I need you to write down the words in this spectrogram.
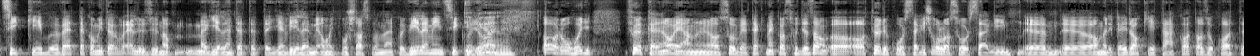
cikkéből vettek, amit az előző nap megjelentetett egy ilyen vélemény, amit most azt mondanánk, hogy véleménycikk, vagy olyan, arról, hogy föl kellene ajánlani a szovjeteknek az, hogy az a, a, a törökország és olaszországi amerikai rakétákat, azokat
